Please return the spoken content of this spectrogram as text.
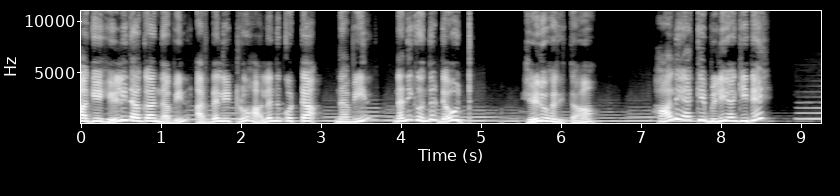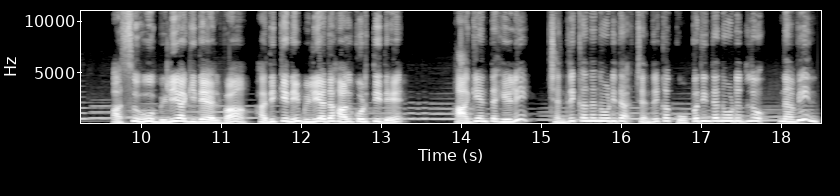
ಹಾಗೆ ಹೇಳಿದಾಗ ನವೀನ್ ಅರ್ಧ ಲೀಟ್ರು ಹಾಲನ್ನು ಕೊಟ್ಟ. ನವೀನ್, ನನಗೊಂದು ಡೌಟ್. ಹೇಳು ಹರಿತ. ಹಾಲು ಯಾಕೆ ಬಿಳಿಯಾಗಿದೆ? ಹಸು ಬಿಳಿಯಾಗಿದೆ ಅಲ್ವಾ? ಅದಕ್ಕೇನೆ ಬಿಳಿಯಾದ ಹಾಲು ಕೊಡ್ತಿದೆ. ಹಾಗೆ ಅಂತ ಹೇಳಿ ಚಂದ್ರಿಕನ ನೋಡಿದ ಚಂದ್ರಿಕಾ ಕೋಪದಿಂದ ನೋಡಿದ್ಲು, ನವೀನ್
